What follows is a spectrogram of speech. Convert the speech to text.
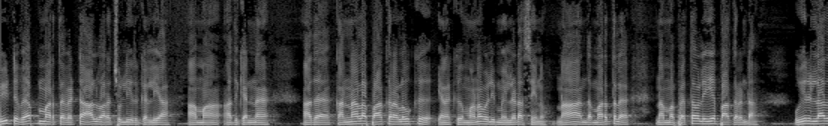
வீட்டு வேப்ப மரத்தை வெட்ட ஆள் வர சொல்லியிருக்க இல்லையா? ஆமாம் அதுக்கு என்ன? அதை கண்ணால் பார்க்குற அளவுக்கு எனக்கு மன வலிமை இல்லடா செய்யணும் நான் அந்த மரத்தில் நம்ம பெத்தவளையே பார்க்குறேன்டா. உயிர் இல்லாத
